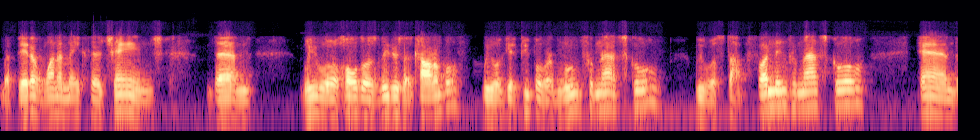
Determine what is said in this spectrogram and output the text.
but they don't want to make their change, then we will hold those leaders accountable. We will get people removed from that school. We will stop funding from that school, and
